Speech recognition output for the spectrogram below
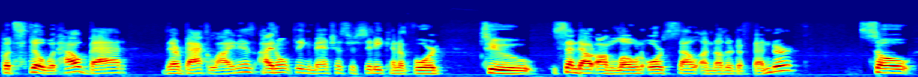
But still, with how bad their back line is, I don't think Manchester City can afford to send out on loan or sell another defender. So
